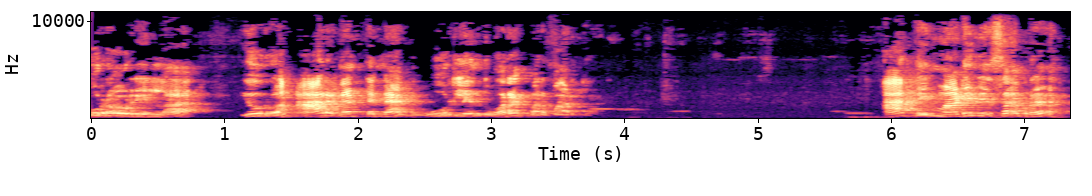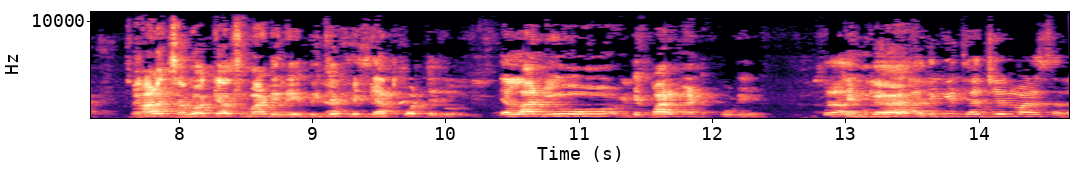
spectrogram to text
ಊರವ್ರು ಇಲ್ಲ. ಇವರು ಆರು ಗಂಟೆ ಮ್ಯಾಗ ಊರ್ಲಿಂದ ಹೊರಗೆ ಬರಬಾರ್ದು. ಆತಿ ಮಾಡಿರಿ ಸಾಬ್ರ ಭಾಳ ಚಲೋ ಕೆಲಸ ಮಾಡಿರಿ ಬಿ ಜೆ ಪಿ ಗೆದ್ದು ಕೊಟ್ಟಿರಿ. ಎಲ್ಲ ನೀವು ಡಿಪಾರ್ಟ್ಮೆಂಟ್ ಕೂಡಿ. ನಿಮ್ಗೆ ಅದಕ್ಕೆ ಜಡ್ಜ್ ಏನ್ ಮಾಡಿ ಸರ್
